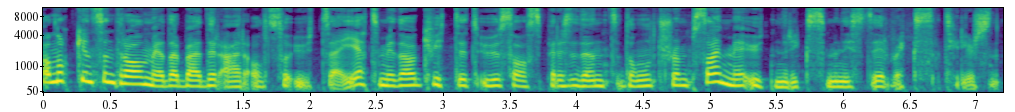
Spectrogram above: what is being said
Ja, Nok en sentral medarbeider er altså ute. I ettermiddag kvittet USAs president Donald Trump seg med utenriksminister Rex Tillerson.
